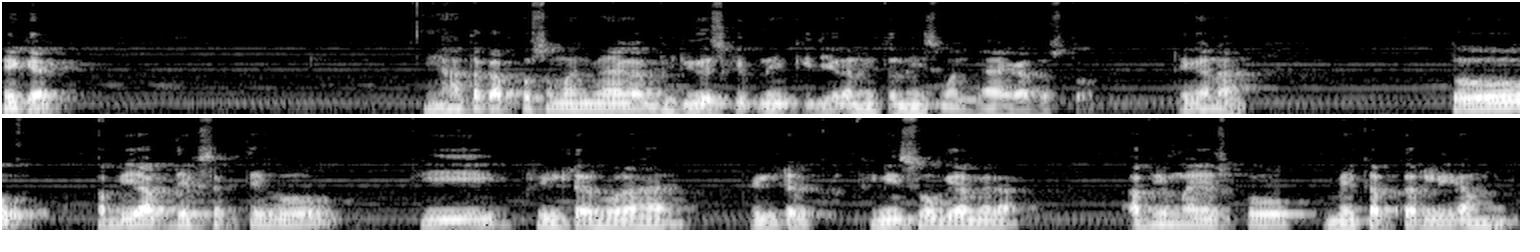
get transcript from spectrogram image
ठीक है? यहाँ तक आपको समझ में आएगा वीडियो स्किप नहीं कीजिएगा, नहीं तो नहीं समझ में आएगा दोस्तों। ठीक है ना? तो अभी आप देख सकते हो कि फ़िल्टर हो रहा है फ़िल्टर फिनिश हो गया मेरा। अभी मैं इसको मेकअप कर लिया हूँ।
